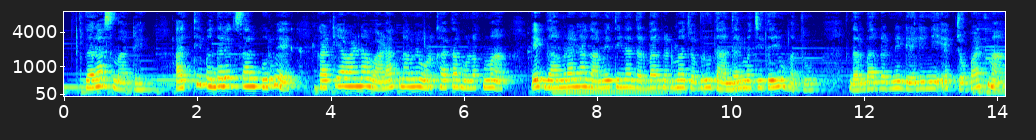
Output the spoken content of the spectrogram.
ગરાસ માટે આજથી પંદરેક સાલ પૂર્વે કાઠિયાવાડના વાળાક નામે ઓળખાતા મુલકમાં એક ગામડાના ગામેતીના દરબારગઢમાં જબરું ધાંધલ મચી ગયું હતું. દરબારગઢની ડેલીની એક ચોપાટમાં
